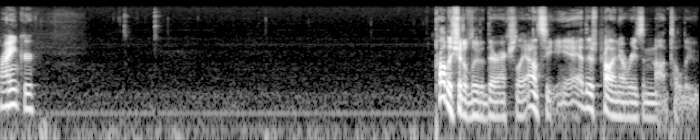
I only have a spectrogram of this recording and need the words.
Rancor. Probably should have looted there, actually. I don't see... Yeah, there's probably no reason not to loot.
